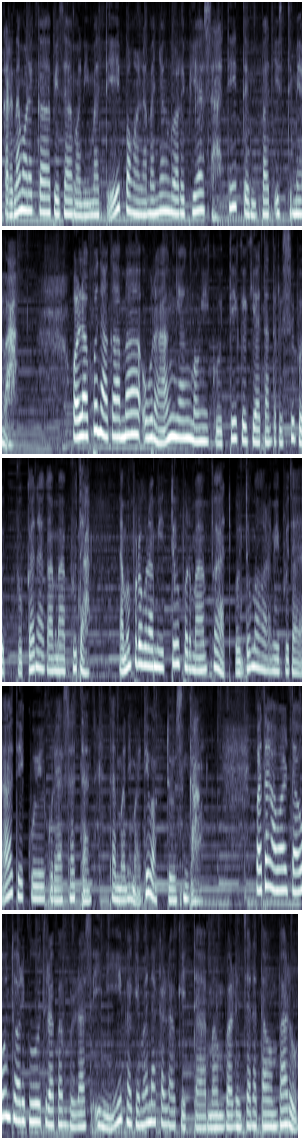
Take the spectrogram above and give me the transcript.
karena mereka bisa menikmati pengalaman yang luar biasa di tempat istimewa. Walaupun agama orang yang mengikuti kegiatan tersebut bukan agama Buddha, namun program itu bermanfaat untuk mengalami budaya di kuil Korea Selatan dan menikmati waktu senggang. Pada awal tahun 2018 ini bagaimana kalau kita membuat rencana tahun baru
